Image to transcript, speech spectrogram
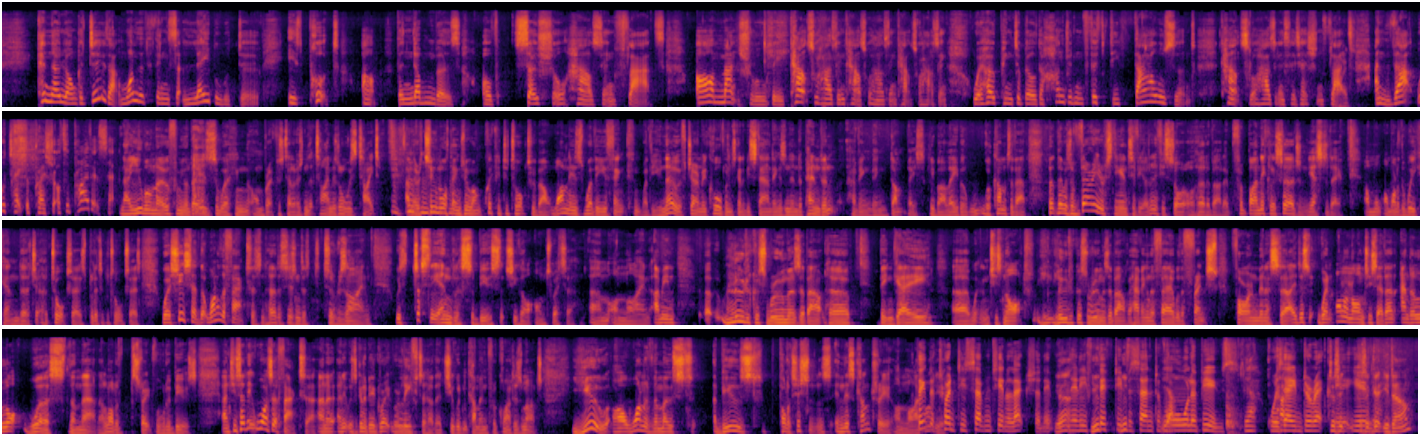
can no longer do that. And one of the things that Labour would do is put up the numbers of social housing flats our mantra will be council housing, council housing, council housing. We're hoping to build 150,000 council or housing association flats, right. and that will take the pressure off the private sector. Now, you will know from your days working on breakfast television that time is always tight. and there are two more things we want quickly to talk to you about. One is whether you think, whether you know if Jeremy Corbyn is going to be standing as an independent, having been dumped basically by Labour. We'll come to that. But there was a very interesting interview, I don't know if you saw it or heard about it, by Nicola Sturgeon yesterday on, on one of the weekend uh, talk shows, political political talk shows, where she said that one of the factors in her decision to, to resign was just the endless abuse that she got on Twitter, um, online. I mean, uh, ludicrous rumours about her being gay, uh, and she's not. Ludicrous rumours about her having an affair with a French foreign minister. It just went on and on, she said, and, and, a lot worse than that, a lot of straightforward abuse. And she said it was a factor, and, a, uh, and it was going to be a great relief to her that she wouldn't come in for quite as much. You are one of the most abused politicians in this country online. I think the you? 2017 election, it, yeah. nearly you've, 50% you've, of yeah. all abuse yeah. was How, aimed directly it, at you. Does it get you down?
